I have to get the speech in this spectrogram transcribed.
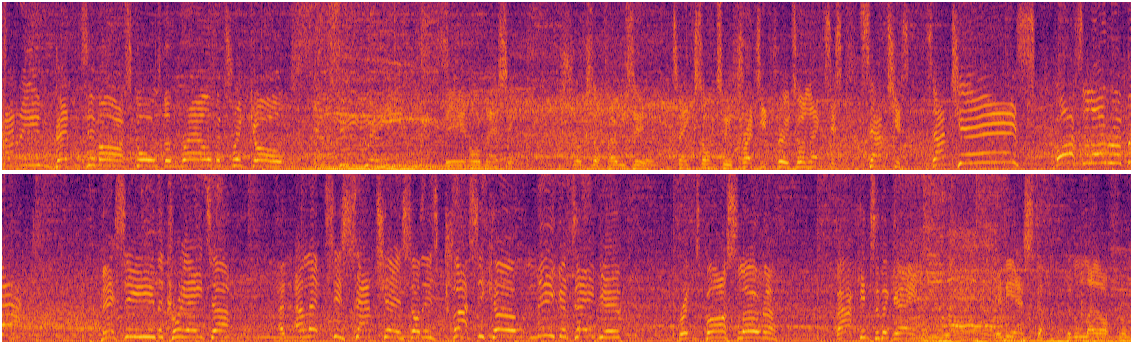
Karim Benzema scores the Real Madrid goal. Lionel Messi shrugs off Ozil, takes on to, threads it through to Alexis. Sanchez, Sanchez! Barcelona are back! Messi, the creator, and Alexis Sanchez on his Clasico Liga debut brings Barcelona back into the game. Iniesta, little layoff from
